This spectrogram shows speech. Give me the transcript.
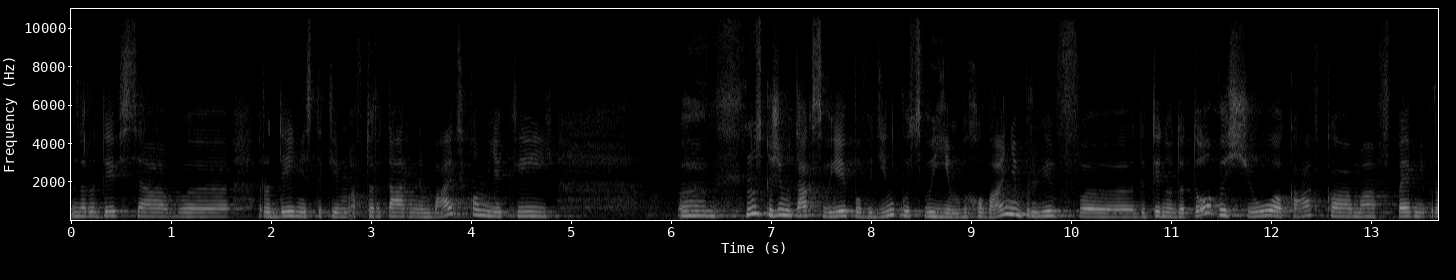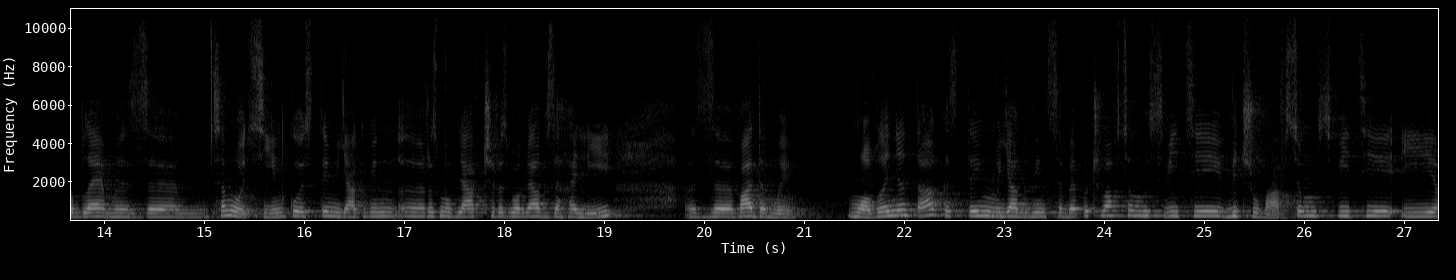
народився в родині з таким авторитарним батьком, який. Ну, скажімо так, своєю поведінкою, своїм вихованням привів дитину до того, що Кавка мав певні проблеми з самооцінкою, з тим, як він розмовляв чи розмовляв взагалі з вадами мовлення, так, з тим, як він себе почував в цьому світі, відчував в цьому світі, і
